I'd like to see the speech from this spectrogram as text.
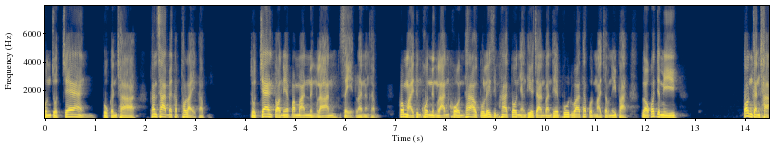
คนจดแจ้งปลูกกัญชา ท่านทราบไหมครับเท่าไหร่ครับ จดแจ้งตอนนี้ประมาณหนึ่งล้านเศษแล้วนะครับ ก็หมายถึงคนหนึ่งล้านคน ถ้าเอาตัวเลขสิบห้าต้นอย่างที่อาจารย์บันเทพพูดว่าถ้ากฎหมายจะวันนี้ผ่านเราก็จะมีต้นกัญชา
